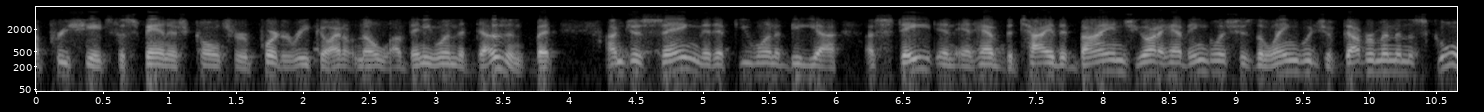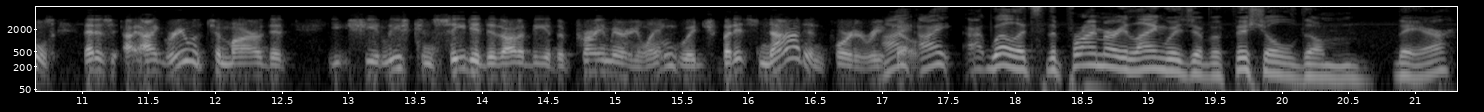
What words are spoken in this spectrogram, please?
appreciates the Spanish culture of Puerto Rico. I don't know of anyone that doesn't, but. I'm just saying that if you want to be a, a state and, and have the tie that binds, you ought to have English as the language of government in the schools. That is, I, I agree with Tamar that she at least conceded it ought to be the primary language, but it's not in Puerto Rico. I, I, I, well, it's the primary language of officialdom there.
